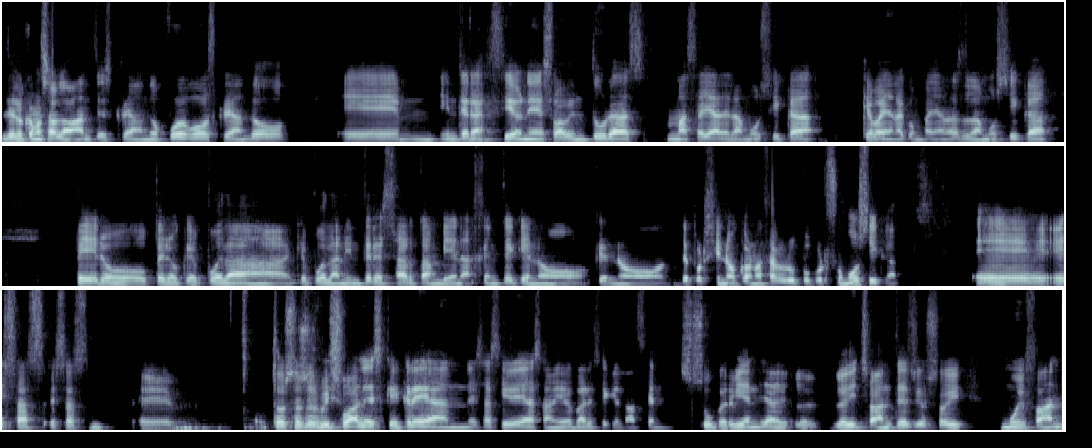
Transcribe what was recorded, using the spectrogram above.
de lo que hemos hablado antes, creando juegos, creando em, interacciones o aventuras más allá de la música, que vayan acompañadas de la música, pero, pero que, pueda, que puedan interesar también a gente que, no, que no, de por sí no conoce al grupo por su música. Eh, esas, esas, em, todos esos visuales que crean, esas ideas, a mí me parece que lo hacen súper bien. Ya lo, he dicho antes, yo soy muy fan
